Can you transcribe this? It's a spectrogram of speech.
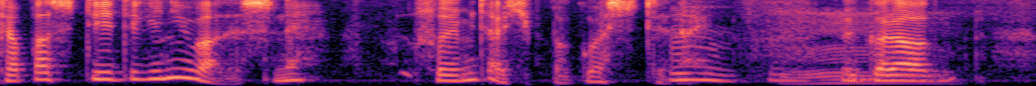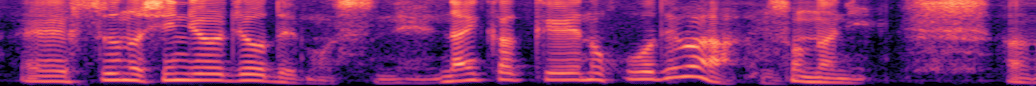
キャパシティ的にはですねそういう意味では逼迫はしてない。それからえー、普通の診療所でもですね内科系の方ではそんなに、あの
